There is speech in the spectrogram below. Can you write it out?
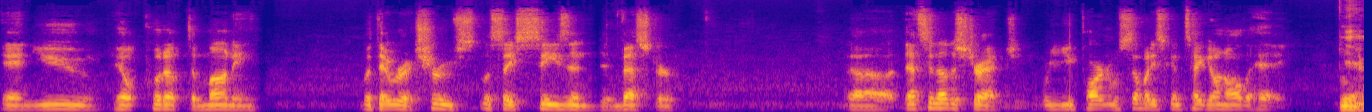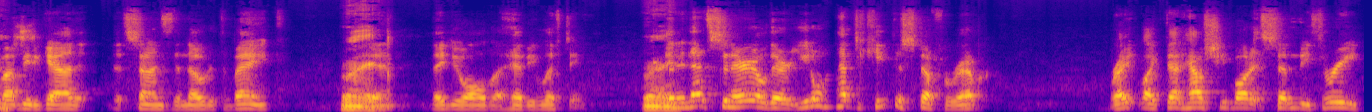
and you helped put up the money, but they were a true, let's say, seasoned investor uh, that's another strategy where you partner with somebody who's going to take on all the headache. You might be the guy that, that signs the note at the bank, right? And they do all the heavy lifting, right? And in that scenario, there you don't have to keep this stuff forever, right? Like that house you bought at seventy three.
